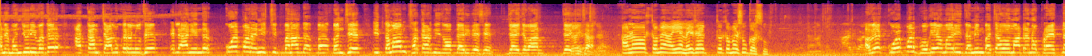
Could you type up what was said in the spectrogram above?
અને મંજૂરી વગર આ કામ ચાલુ કરેલું છે. એટલે આની અંદર કોઈ પણ અનિશ્ચિત બનાવ બનશે. એ તમામ સરકારની જવાબદારી રહેશે. જય જવાન જય કિસાન. આનો તમે અહીંયા નહીં થાય તો તમે શું કરશો? હવે કોઈ પણ ભોગે અમારી જમીન બચાવવા માટેનો પ્રયત્ન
